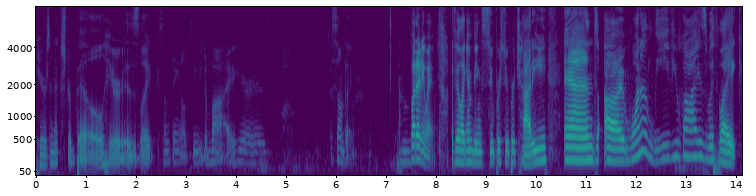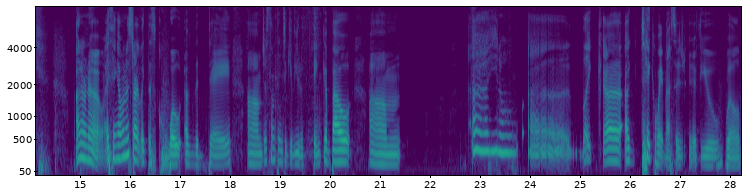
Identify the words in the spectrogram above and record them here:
Here's an extra bill. Here is like something else you need to buy. Here is something. But anyway, I feel like I'm being super, super chatty. And I want to leave you guys with like, I don't know. I think I want to start like this quote of the day, um, just something to give you to think about. Um, uh, you know, uh, like uh, a takeaway message, if you will.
